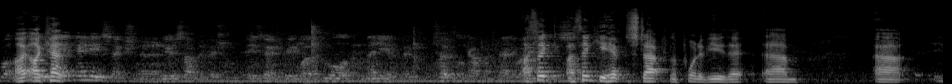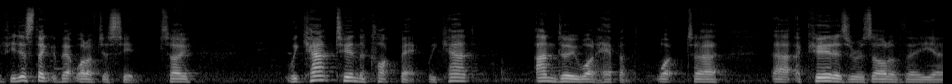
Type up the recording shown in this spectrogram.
Well, I- I any- can't- Any section in a new subdivision is going to be worth more than many of the total government. I think, I think you have to start from the point of view that um, uh, if you just think about what I've just said, so we can't turn the clock back. We can't undo what happened, what uh, uh, occurred as a result of the,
